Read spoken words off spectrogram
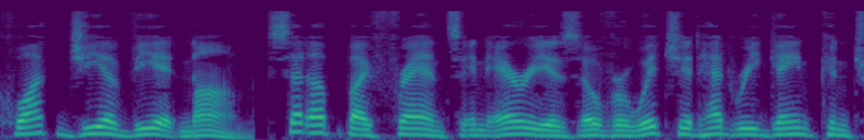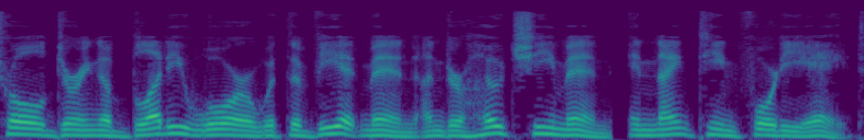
Quoc Gia Vietnam, set up by France in areas over which it had regained control during a bloody war with the Viet Minh under Ho Chi Minh, in 1948.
